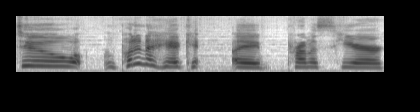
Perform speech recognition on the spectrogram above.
to put in a hand a premise here,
